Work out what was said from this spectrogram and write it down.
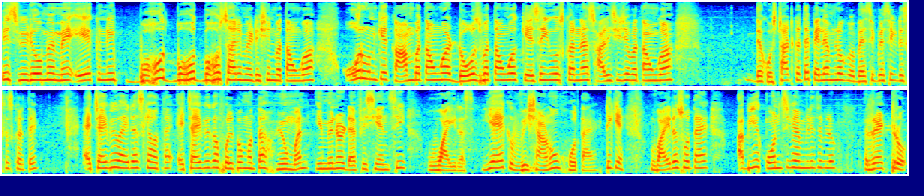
इस वीडियो में मैं एक नहीं, बहुत बहुत बहुत सारी मेडिसिन बताऊँगा और उनके काम बताऊँगा डोज बताऊँगा, कैसे यूज़ करना है, सारी चीज़ें बताऊँगा। देखो स्टार्ट करते हैं, पहले हम लोग बेसिक बेसिक डिस्कस करते हैं। एचआईवी वायरस क्या होता है? एचआईवी का फुल फॉर्म होता है ह्यूमन इम्यूनो डेफिशिएंसी वायरस ये एक विषाणु होता है, ठीक है? वायरस होता है। अब ये कौन सी फैमिली से रेट्रो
